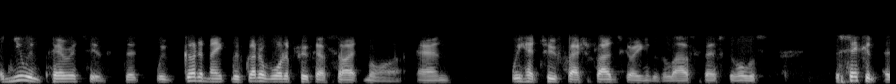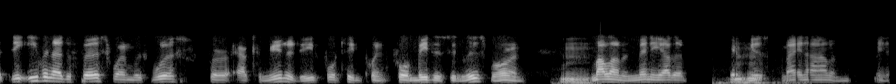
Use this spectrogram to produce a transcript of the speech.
a, new imperative that we've got to make, we've got to waterproof our site more. And we had two flash floods going into the last festival. The second, even though the first one was worse for our community, 14.4 metres in Lismore and. Mullen and many other Mhm. areas, Maynarm and you know,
